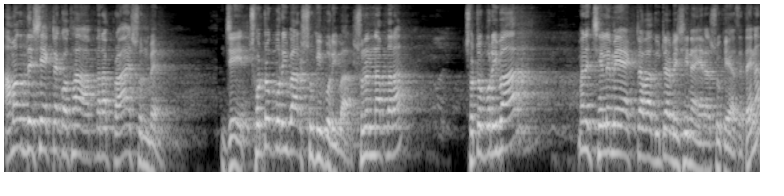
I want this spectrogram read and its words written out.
আমাদের দেশে একটা কথা আপনারা প্রায় শুনবেন, যে ছোট পরিবার সুখী পরিবার। শুনেন না আপনারা? ছোট পরিবার মানে ছেলে মেয়ে একটা বা দুটা বেশি না এরা সুখে আছে, তাই না?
